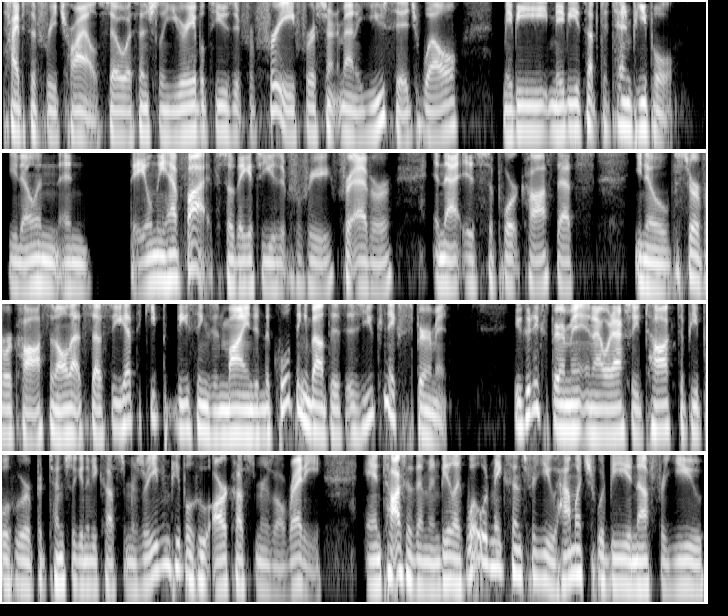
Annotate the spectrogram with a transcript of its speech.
types of free trials. So essentially, you're able to use it for free for a certain amount of usage. Well, maybe maybe it's up to ten people, you know, and and they only have five, so they get to use it for free forever. And that is support costs. That's you know server costs and all that stuff. So you have to keep these things in mind. And the cool thing about this is you can experiment. You can experiment, and I would actually talk to people who are potentially going to be customers, or even people who are customers already, and talk to them and be like, "What would make sense for you? How much would be enough for you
